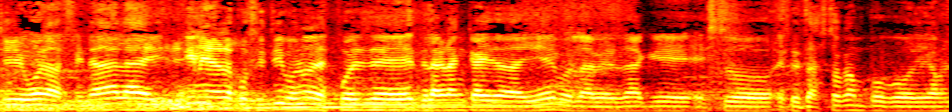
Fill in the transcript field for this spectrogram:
Sí, bueno, al final hay que mirar lo positivo, ¿no? Después de, la gran caída de ayer, pues la verdad que esto te trastoca un poco, digamos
